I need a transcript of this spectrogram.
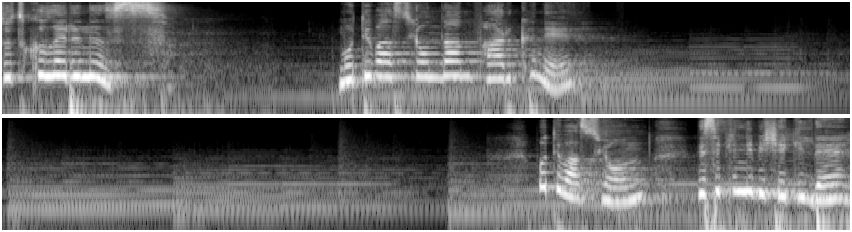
Tutkularınız motivasyondan farkı ne? Motivasyon, disiplinli bir şekilde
